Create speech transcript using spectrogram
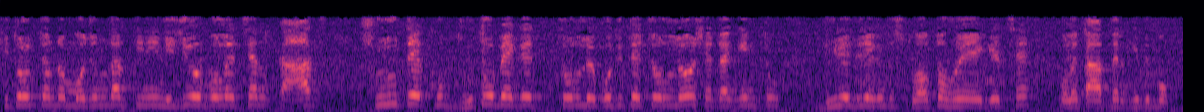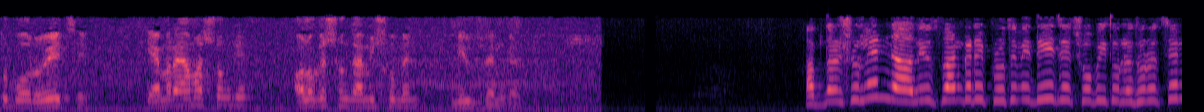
শীতলচন্দ্র মজুমদার, তিনি নিজেও বলেছেন, কাজ শুরুতে খুব দ্রুত বেগে চললে গতিতে চললেও সেটা কিন্তু ধীরে ধীরে কিন্তু স্লত হয়ে গেছে বলে তাদের কিন্তু বক্তব্য রয়েছে। ক্যামেরায় আমার সঙ্গে অলোকের সঙ্গে আমি সোমেন নিউজ ভ্যানগার্ড আপনারা শুনলেন নিউজ ভ্যানগার্ডের প্রতিনিধি যে ছবি তুলে ধরেছেন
